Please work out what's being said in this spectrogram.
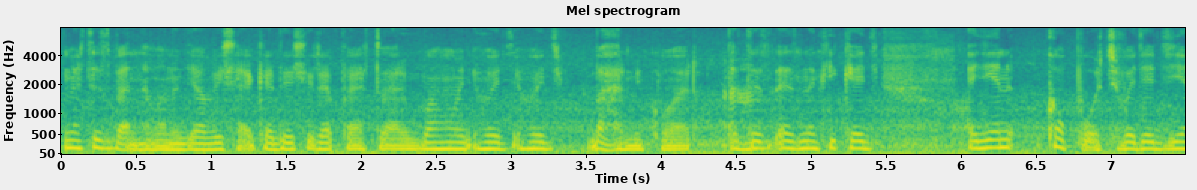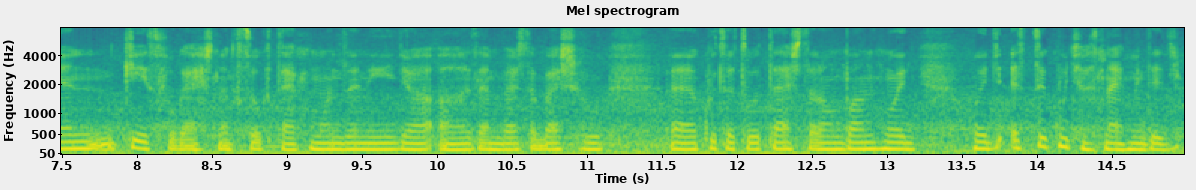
mert ez benne van ugye a viselkedési repertoárukban, hogy, hogy, hogy bármikor. Tehát ez, ez nekik egy egy ilyen kapocs, vagy egy ilyen készfogásnak szokták mondani így az emberszabású kutatótársadalomban, hogy, hogy ezt ők úgy használják, mint egy,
